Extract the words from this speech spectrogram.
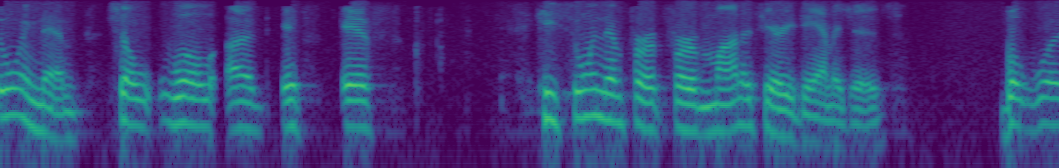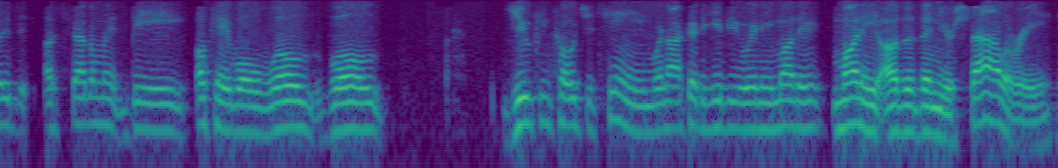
suing them, so will uh, if if he's suing them for for monetary damages, but would a settlement be okay? Well, we'll we'll you can coach a team. We're not going to give you any money money other than your salary,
